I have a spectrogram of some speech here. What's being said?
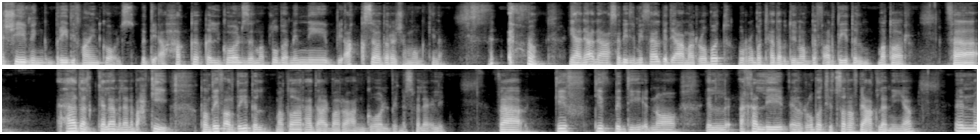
achieving predefined goals. بدي أحقق ال goals المطلوبة مني بأقصى درجة ممكنة. يعني أنا على سبيل المثال بدي أعمل روبوت والروبوت هذا بده ينظف أرضية المطار. فهذا الكلام اللي أنا بحكيه تنظيف أرضية المطار هذا عبارة عن جول بالنسبة لي فكيف كيف بدي إنه أخلي الروبوت يتصرف بعقلانية إنه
